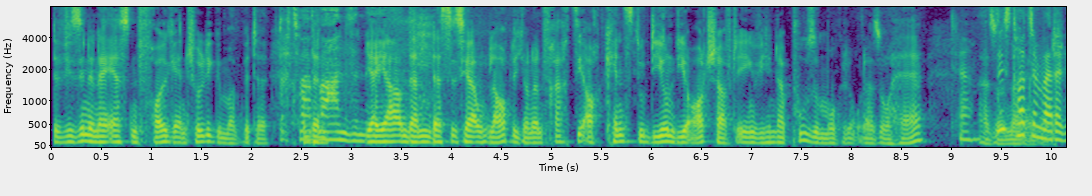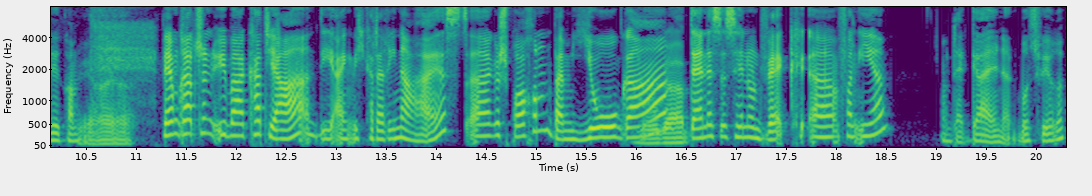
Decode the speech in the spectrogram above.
Wir sind in der ersten Folge, entschuldige mal bitte. Das war dann, wahnsinnig. Ja, ja, und dann, das ist ja unglaublich. Und dann fragt sie auch, kennst du die und die Ortschaft irgendwie hinter Pusemuckel oder so, hä? Tja, Also, sie ist nein, trotzdem Mensch. weitergekommen. Ja, ja. Wir haben gerade schon über Katja, die eigentlich Katharina heißt, äh, gesprochen. Beim Yoga. Yoga. Dennis ist hin und weg äh, von ihr und der geilen Atmosphäre.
